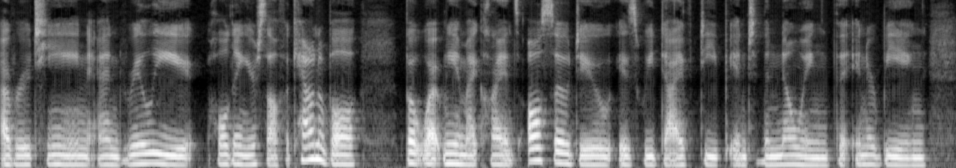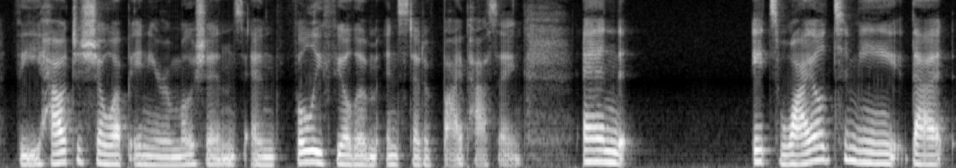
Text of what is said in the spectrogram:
a routine and really holding yourself accountable. But what me and my clients also do is we dive deep into the knowing, the inner being, the how to show up in your emotions and fully feel them instead of bypassing. And it's wild to me that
